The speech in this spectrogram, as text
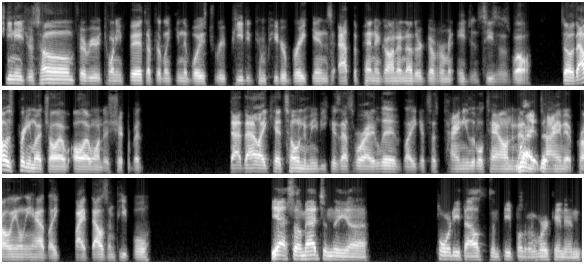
teenager's home February 25th after linking the boys to repeated computer break-ins at the Pentagon and other government agencies as well. So that was pretty much all I, all I wanted to share. But that that like hits home to me because that's where I live. Like it's a tiny little town, and at right. the time it probably only had like five thousand people. Yeah, so imagine the uh, forty thousand people that are working in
